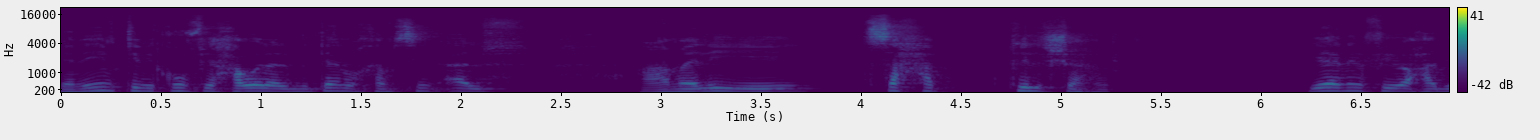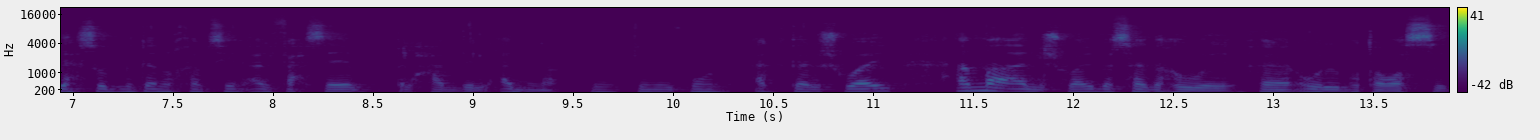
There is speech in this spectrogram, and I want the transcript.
يعني يمكن يكون في حوالي 250 ألف عملية تسحب كل شهر. يعني في واحد يحسب 250 ألف حساب بالحد الأدنى. يمكن يكون أكثر شوي أما أقل شوي بس هذا هو خلينا نقول المتوسط.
